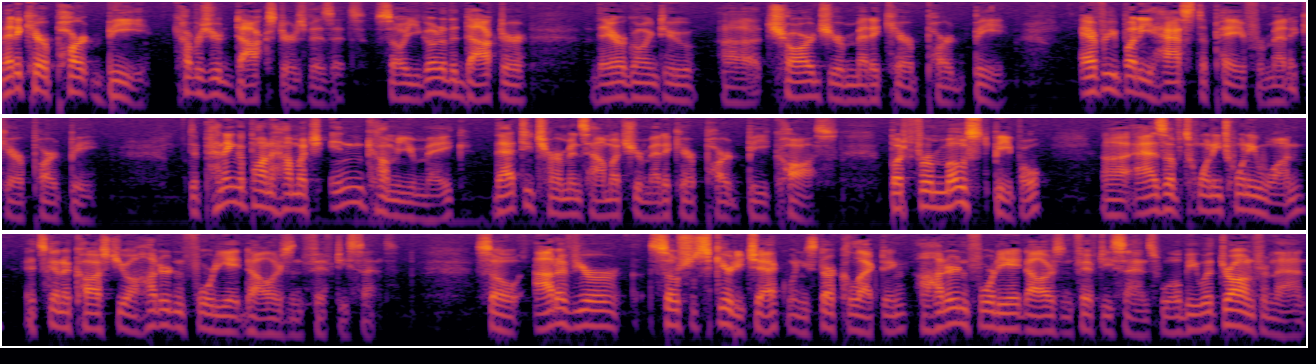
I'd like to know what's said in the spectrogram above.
Medicare Part B covers your doctor's visits. So you go to the doctor, they are going to uh, charge your Medicare Part B. Everybody has to pay for Medicare Part B. Depending upon how much income you make, that determines how much your Medicare Part B costs. But for most people, uh, as of 2021, it's going to cost you $148.50. So out of your Social Security check, when you start collecting, $148.50 will be withdrawn from that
